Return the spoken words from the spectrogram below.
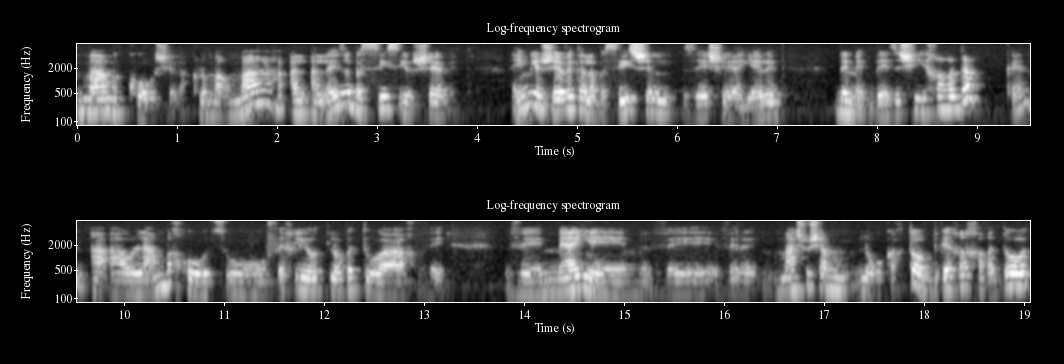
מה המקור שלה, כלומר, מה, על, על איזה בסיס היא יושבת. האם היא יושבת על הבסיס של זה שהילד באמת באיזושהי חרדה, כן? העולם בחוץ הוא הופך להיות לא בטוח ו, ומאיים ו, ומשהו שם לא כל כך טוב. בדרך כלל חרדות,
